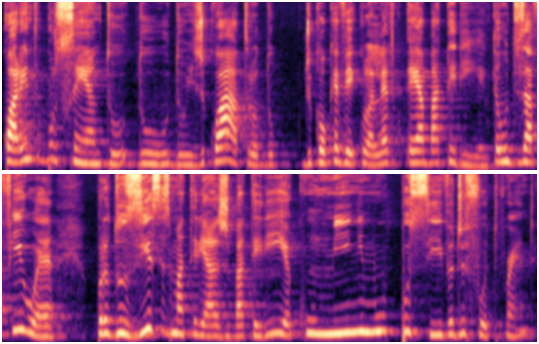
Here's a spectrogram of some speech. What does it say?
40% do, do ID4, do, de qualquer veículo elétrico, é a bateria. Então, o desafio é produzir esses materiais de bateria com o mínimo possível de footprint.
